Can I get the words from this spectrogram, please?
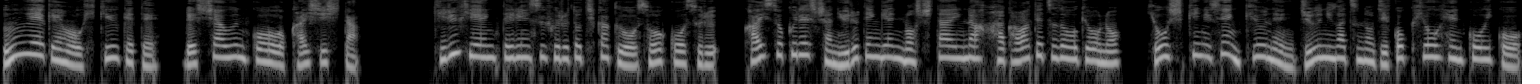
運営権を引き受けて、列車運行を開始した。キルヒエンテリンスフルト近くを走行する快速列車ニュルティンゲンのシュタインラッハ川鉄道橋の標識2009年12月の時刻表変更以降、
